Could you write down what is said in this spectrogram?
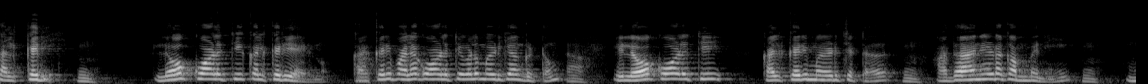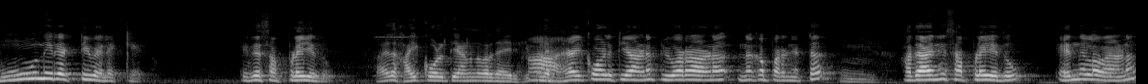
കൽക്കരി ലോ ക്വാളിറ്റി കൽക്കരി ആയിരുന്നു. കൽക്കരി പല ക്വാളിറ്റികളും മേടിക്കാൻ കിട്ടും. ഈ ലോ ക്വാളിറ്റി കൽക്കരി മേടിച്ചിട്ട് അദാനിയുടെ കമ്പനി മൂന്നിരട്ടി വിലയ്ക്ക് ഇത് സപ്ലൈ ചെയ്തു. അതായത് ഹൈ ക്വാളിറ്റി ആണെന്ന് പറഞ്ഞായിരിക്കും ഹൈ ക്വാളിറ്റി ആണ് പ്യുവർ ആണ് എന്നൊക്കെ പറഞ്ഞിട്ട് അദാനി സപ്ലൈ ചെയ്തു. എന്നുള്ളതാണ്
